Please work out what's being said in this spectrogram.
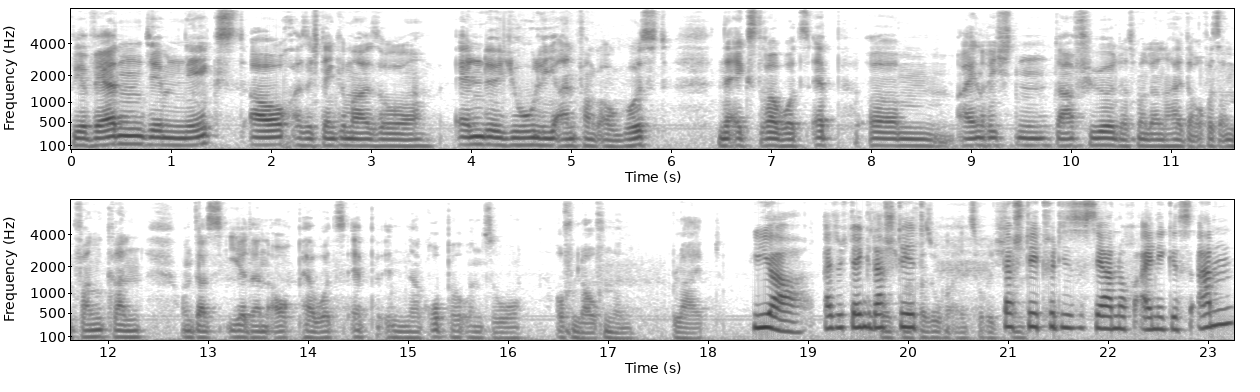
Wir werden demnächst auch, also ich denke mal so Ende Juli, Anfang August, eine extra WhatsApp ähm, einrichten dafür, dass man dann halt auch was empfangen kann und dass ihr dann auch per WhatsApp in einer Gruppe und so auf dem Laufenden bleibt. Ja, also ich denke, da steht, da steht für dieses Jahr noch einiges an.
